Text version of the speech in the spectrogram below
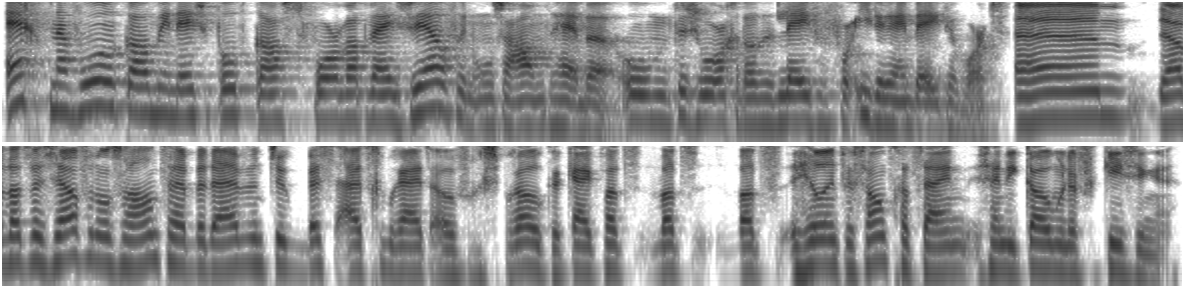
echt naar voren komen in deze podcast voor wat wij zelf in onze hand hebben om te zorgen dat het leven voor iedereen beter wordt? Um, ja, wat wij zelf in onze hand hebben, daar hebben we natuurlijk best uitgebreid over gesproken. Kijk, wat, wat, wat heel interessant gaat zijn, zijn die komende verkiezingen.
